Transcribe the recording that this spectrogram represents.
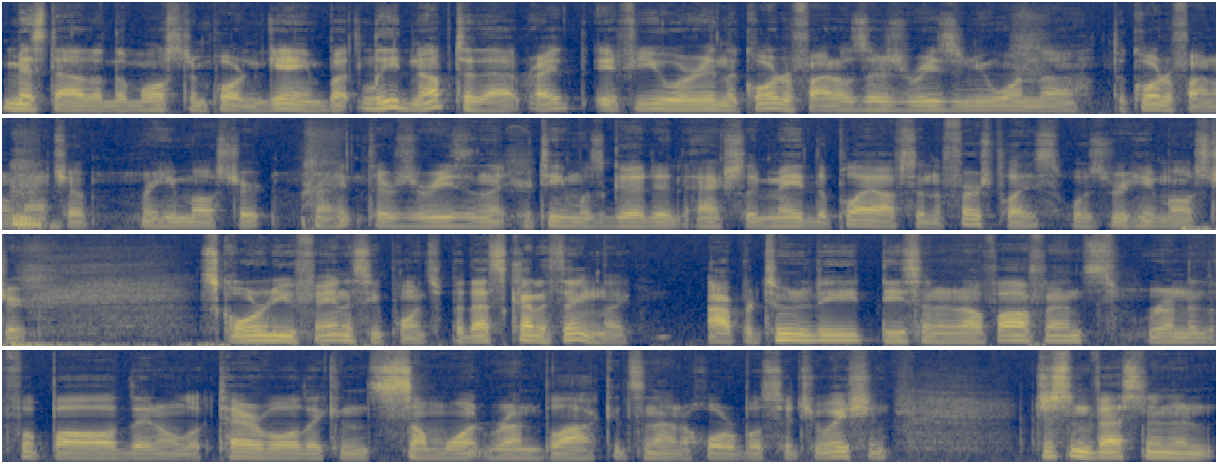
missed out on the most important game. But leading up to that, right, if you were in the quarterfinals, there's a reason you won the, the quarterfinal mm. matchup, Raheem Mostert, right? There's a reason that your team was good and actually made the playoffs in the first place was Raheem Mostert scoring you fantasy points. But that's the kind of thing like opportunity, decent enough offense, running the football. They don't look terrible. They can somewhat run block. It's not a horrible situation. Just invest in in,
